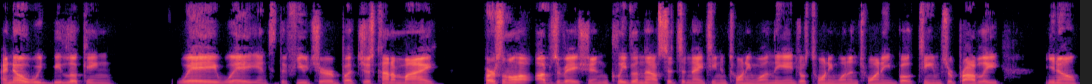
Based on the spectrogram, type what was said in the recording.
I know we'd be looking way, way into the future, but just kind of my personal observation Cleveland now sits at 19 and 21, the Angels 21 and 20. Both teams are probably, you know,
